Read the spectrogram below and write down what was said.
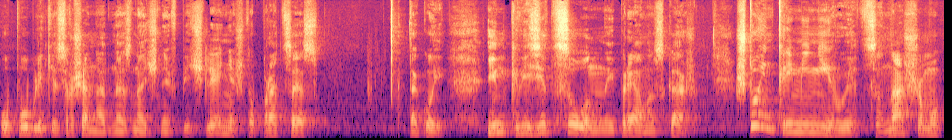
у публики совершенно однозначное впечатление, что процесс такой инквизиционный, прямо скажем. Что инкриминируется нашему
